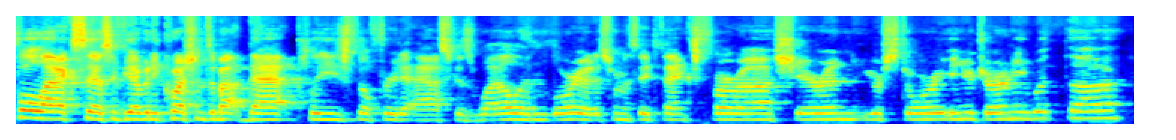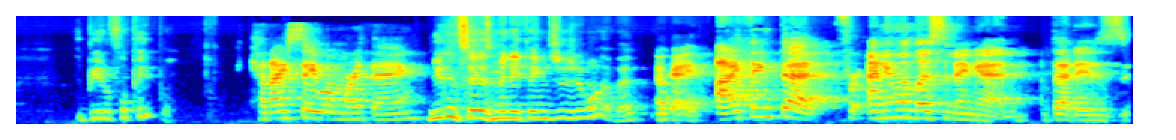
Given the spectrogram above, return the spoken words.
Full access. If you have any questions about that, please feel free to ask as well. And Lori, I just want to say thanks for uh, sharing your story and your journey with uh, the beautiful people. Can I say one more thing? You can say as many things as you want, babe. Okay. I think that for anyone listening in that is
